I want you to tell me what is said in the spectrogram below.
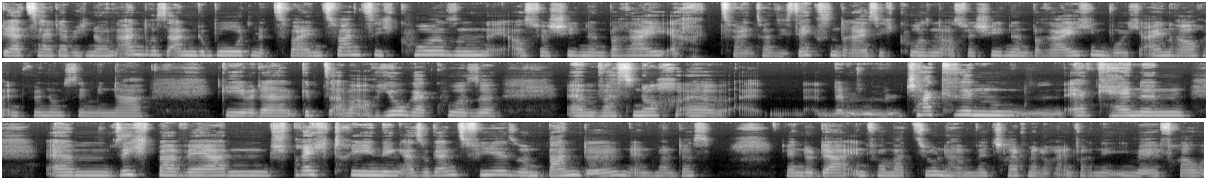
Derzeit habe ich noch ein anderes Angebot mit 22 Kursen aus verschiedenen Bereichen, ach, 22, 36 Kursen aus verschiedenen Bereichen, wo ich ein Rauchentwöhnungsseminar gebe. Da gibt es aber auch Yogakurse, ähm, was noch äh, Chakren erkennen, ähm, sichtbar werden, Sprechtraining, also ganz viel, so ein Bundle nennt man das. Wenn du da Informationen haben willst, schreib mir doch einfach eine E-Mail, frau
